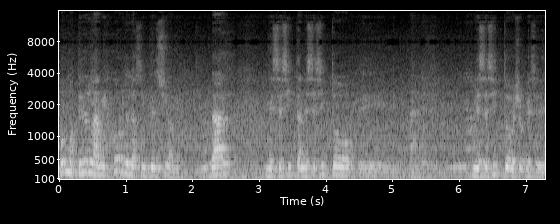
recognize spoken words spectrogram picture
podemos tener la mejor de las intenciones. Dar necesita, necesito, eh, necesito, yo qué sé,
